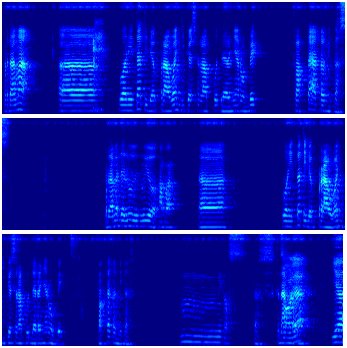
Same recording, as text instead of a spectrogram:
pertama eh, wanita tidak perawan jika selaput darahnya robek. Fakta atau mitos? Pertama dari lu lu yo apa? Eh, wanita tidak perawan jika selaput darahnya robek. Fakta atau mitos? Hmm, mitos. Mitos. Kenapa? Soalnya ya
